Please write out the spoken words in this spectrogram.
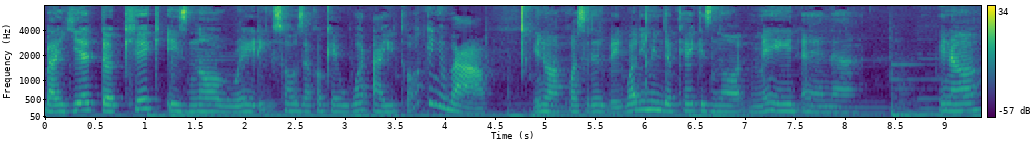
but yet the cake is not ready. So i was like okay what are you talking about? You know i paused a little bit. What do you mean the cake is not made and uh you know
